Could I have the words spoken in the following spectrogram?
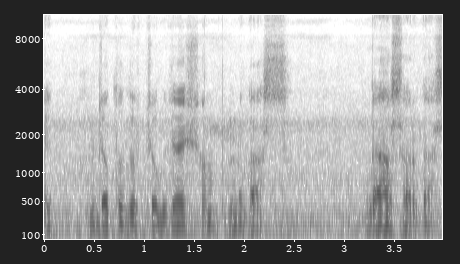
এই যত দূর চোখ যায় সম্পূর্ণ গাছ গাছ আর গাছ।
